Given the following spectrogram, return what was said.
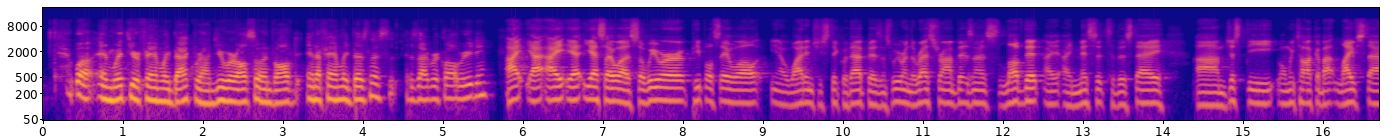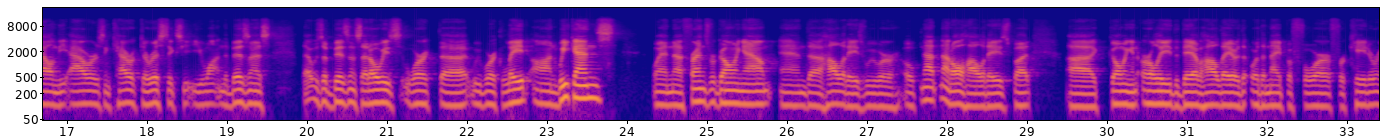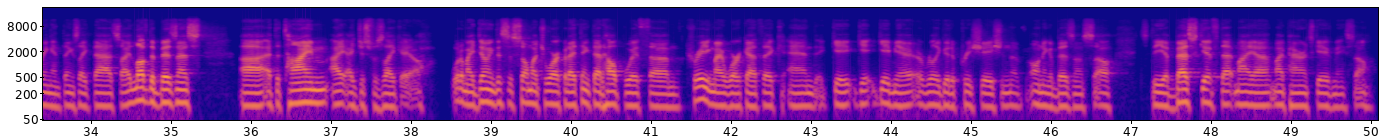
Well, and with your family background, you were also involved in a family business, as I recall reading. I, yeah, I, yes, I was. So we were. People say, well, you know, why didn't you stick with that business? We were in the restaurant business, loved it. I, I miss it to this day. Um, just the when we talk about lifestyle and the hours and characteristics you, you want in the business, that was a business that always worked. Uh, we worked late on weekends when uh, friends were going out, and uh, holidays we were open. Not not all holidays, but uh, going in early the day of holiday or the, or the night before for catering and things like that. So I love the business. Uh, at the time, I, I, just was like, know, what am I doing? This is so much work. But I think that helped with um, creating my work ethic and it gave, gave, gave me a, a, really good appreciation of owning a business. So it's the uh, best gift that my uh, my parents gave me. So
